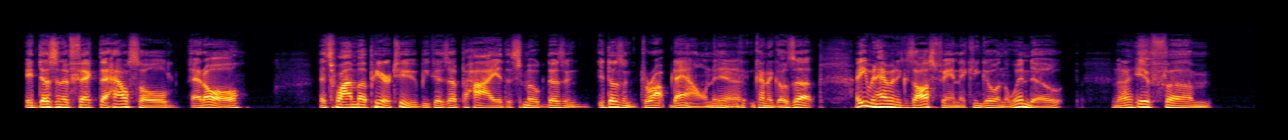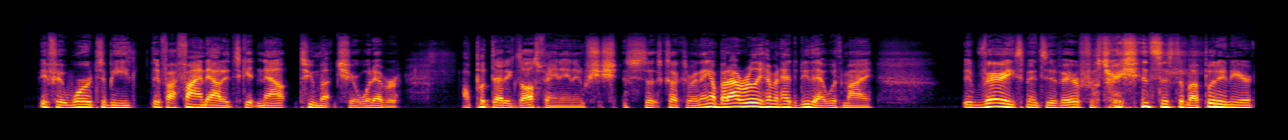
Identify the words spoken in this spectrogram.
it doesn't affect the household at all. That's why I'm up here too, because up high the smoke doesn't it doesn't drop down. It, Yeah. kind of goes up. I even have an exhaust fan that can go in the window Nice. if um if it were to be if I find out it's getting out too much or whatever. I'll put that exhaust fan in and sucks everything out. But I really haven't had to do that with my very expensive air filtration system I put in here.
